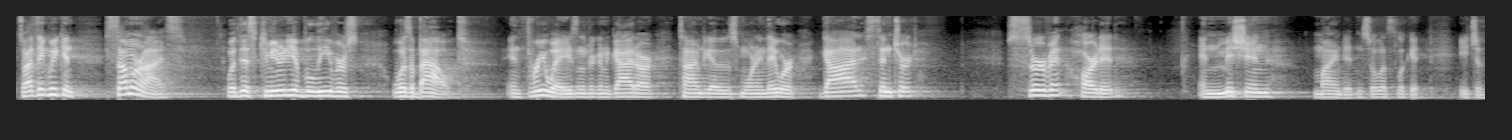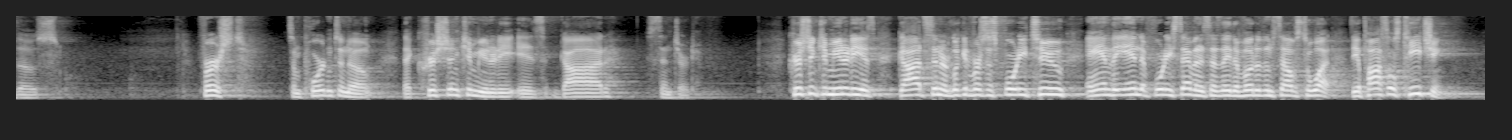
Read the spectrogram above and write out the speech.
So I think we can summarize what this community of believers was about in three ways, and they're going to guide our time together this morning. They were God centered, servant hearted, and mission minded. And so let's look at each of those. First, it's important to note that Christian community is God centered. Christian community is God centered. Look at verses 42 and the end of 47. It says they devoted themselves to what? The apostles' teaching,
